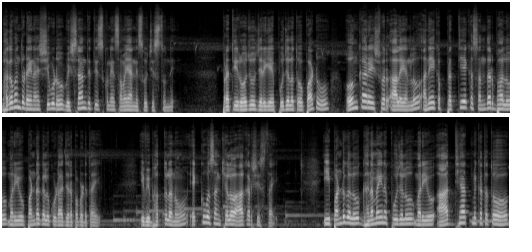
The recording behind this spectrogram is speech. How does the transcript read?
భగవంతుడైన శివుడు విశ్రాంతి తీసుకునే సమయాన్ని సూచిస్తుంది. ప్రతిరోజు జరిగే పూజలతో పాటు ఓంకారేశ్వర్ ఆలయంలో అనేక ప్రత్యేక సందర్భాలు మరియు పండగలు కూడా జరపబడతాయి. ఇవి భక్తులను ఎక్కువ సంఖ్యలో ఆకర్షిస్తాయి. ఈ పండుగలు ఘనమైన పూజలు మరియు ఆధ్యాత్మికతతో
